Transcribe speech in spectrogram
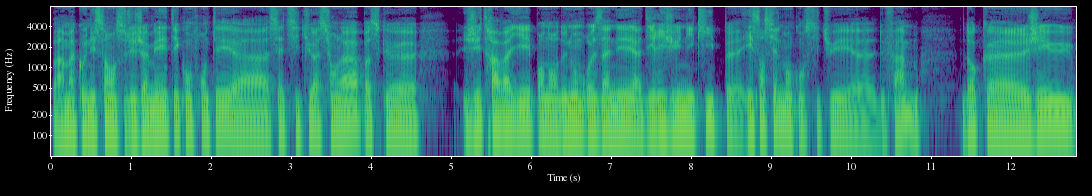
Pas à ma connaissance, j'ai jamais été confronté à cette situation-là parce que euh, j'ai travaillé pendant de nombreuses années à diriger une équipe essentiellement constituée de femmes. Donc j'ai eu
